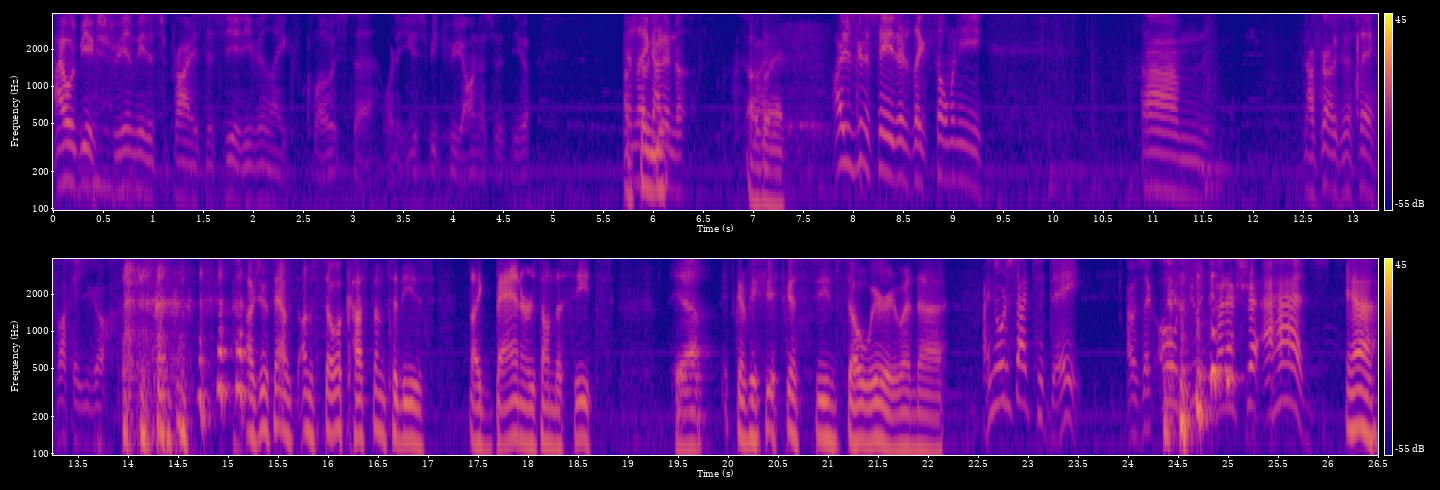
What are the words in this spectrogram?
I would be extremely surprised to see it even like close to what it used to be. To be honest with you, I'm and so like I u- don't know. oh, go ahead. I was just gonna say there's like so many. Um, I forgot what I was gonna say. Fuck it, you go. I was gonna say I'm, I'm so accustomed to these like banners on the seats. yeah, It's gonna be. It's gonna seem so weird when. uh I noticed that today. I was like, oh, dude, they got extra ads. Yeah,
